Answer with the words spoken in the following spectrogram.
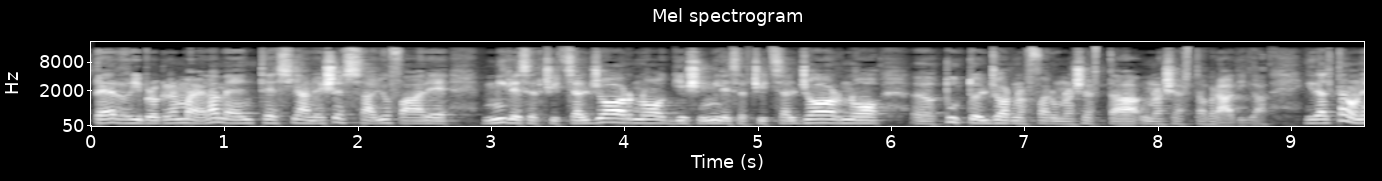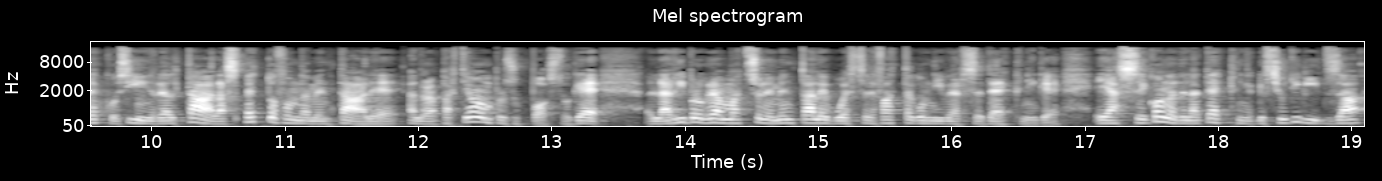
per riprogrammare la mente sia necessario fare 1000 esercizi al giorno, 10.000 esercizi al giorno, eh, tutto il giorno a fare una certa, una certa, pratica. In realtà non è così, in realtà l'aspetto fondamentale, allora partiamo da un presupposto che la riprogrammazione mentale può essere fatta con diverse tecniche e a seconda della tecnica che si utilizza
